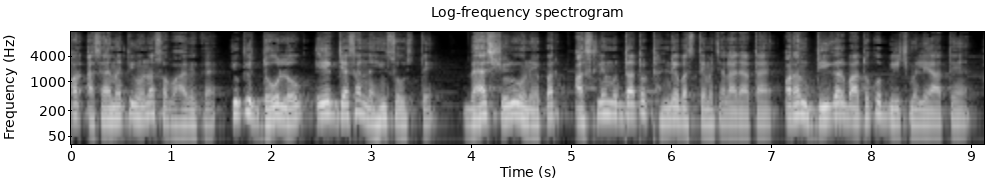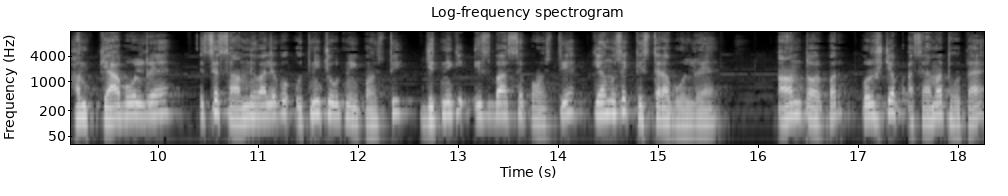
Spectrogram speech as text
और असहमति होना स्वाभाविक है, क्योंकि दो लोग एक जैसा नहीं सोचते। बहस शुरू होने पर असली मुद्दा तो ठंडे बस्ते में चला जाता है और हम दीगर बातों को बीच में ले आते हैं। हम क्या बोल रहे हैं? इससे सामने वाले को उतनी चोट नहीं पहुँचती जितनी कि इस बात से पहुँचती है कि हम उसे किस तरह बोल रहे हैं। आमतौर पर पुरुष जब असहमत होता है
